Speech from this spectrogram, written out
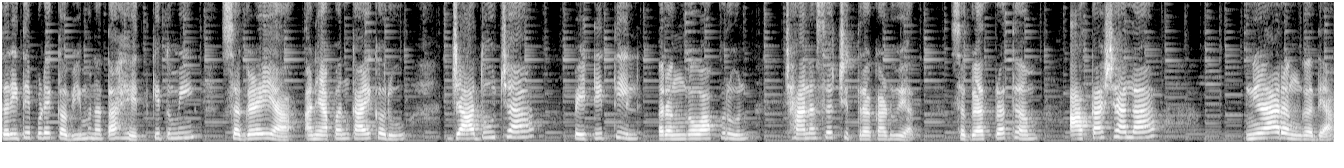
तर इथे पुढे कवी म्हणत आहेत की तुम्ही सगळे या आणि आपण काय करू? जादूच्या पेटीतील रंग वापरून छान असं चित्र काढूयात. सगळ्यात प्रथम आकाशाला निळा रंग द्या.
